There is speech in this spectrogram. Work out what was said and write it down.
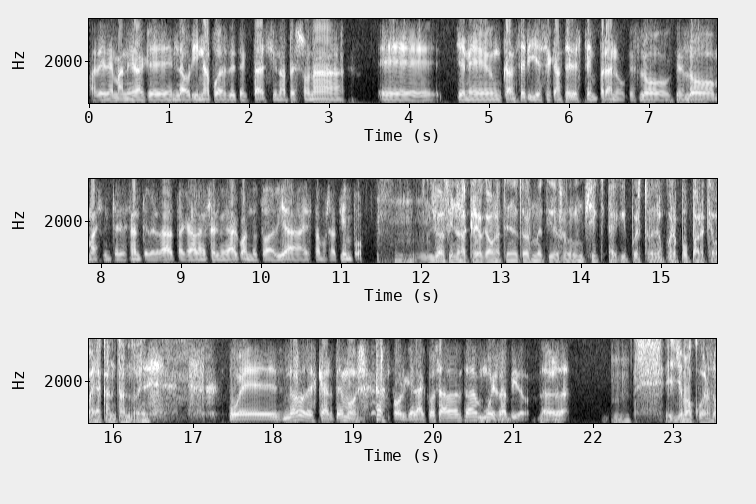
¿vale? De manera que en la orina puedas detectar si una persona eh, tiene un cáncer y ese cáncer es temprano, que es lo que es lo más interesante, ¿verdad? Atacar la enfermedad cuando todavía estamos a tiempo. Yo al final creo que vamos a tener todos metidos un chic aquí puesto en el cuerpo para que vaya cantando, ¿eh? Pues no lo descartemos, porque la cosa avanza muy rápido, la verdad. Eh, yo me acuerdo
